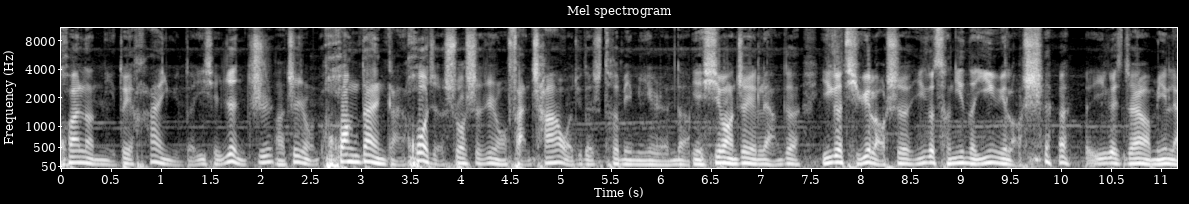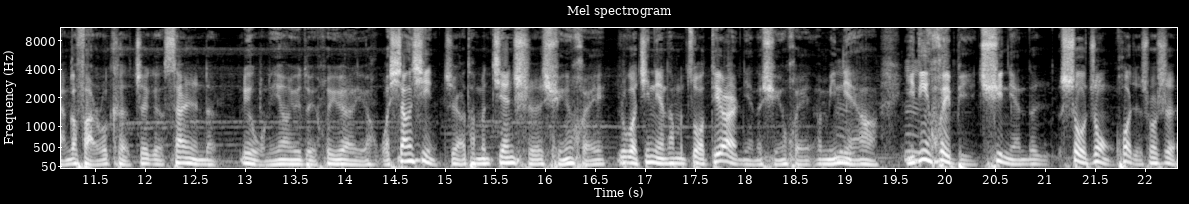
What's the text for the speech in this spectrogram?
宽了你对汉语的一些认知啊，这种荒诞感或者说是这种反差，我觉得是特别迷人的。也希望这两个，一个体育老师，一个曾经的英语老师，一个翟晓明，两个法如克，这个三人的。六五零幺乐队会越来越好，我相信只要他们坚持巡回，如果今年他们做第二年的巡回，呃，明年啊，嗯一定会比去年的受众或者说是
